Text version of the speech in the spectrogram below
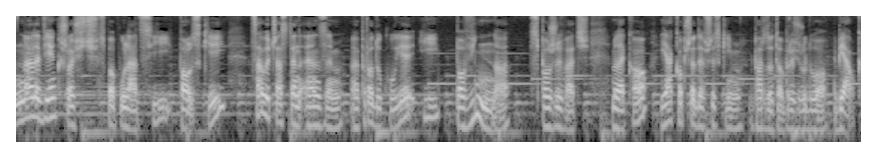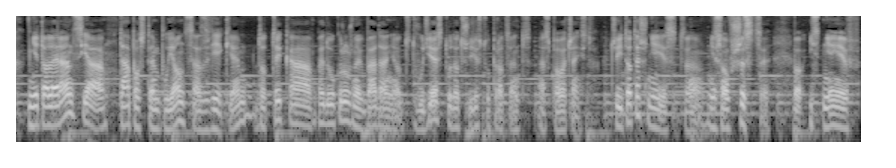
no ale większość z populacji polskiej cały czas ten enzym produkuje i powinna spożywać mleko jako przede wszystkim bardzo dobre źródło białka. Nietolerancja ta postępująca z wiekiem dotyka według różnych badań od 20 do 30% społeczeństwa. Czyli to też nie jest, nie są wszyscy, bo istnieje w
